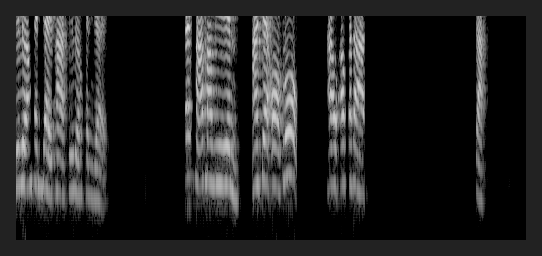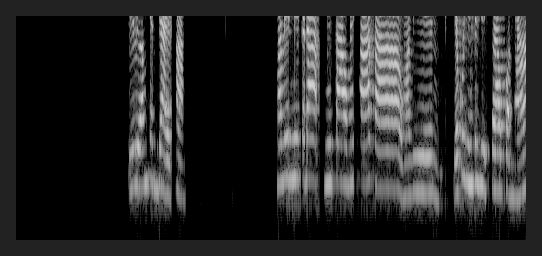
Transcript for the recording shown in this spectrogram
สีเหลืองแผ่นใหญ่ค่ะ สีเหลืองแผ่นใหญ่ใช่ค้ามาวินอาแกะออกลูก เอาเอากระดาษจ้ะสีเหลืองแผ่นใหญ่ค่ะ มาวินมีกระดาษ มีกาวไหมคะกาวน เดี๋ยวผู้หญิงไปหยิบกาวก่อนนะ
